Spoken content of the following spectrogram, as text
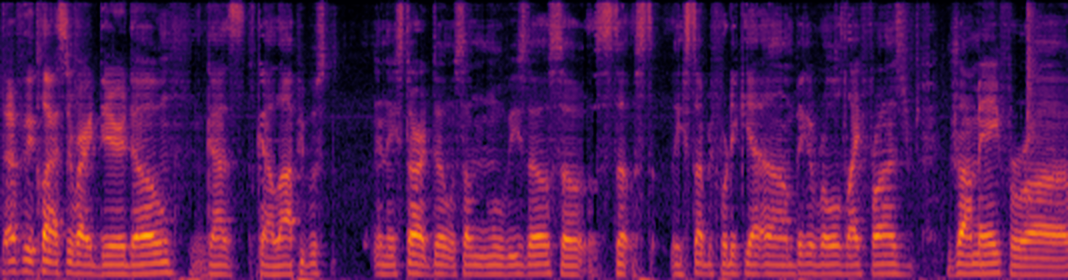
Definitely a classic right there, though. Got got a lot of people, and they start doing some movies though. So st- st- they start before they get um bigger roles like Franz Drameh for uh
